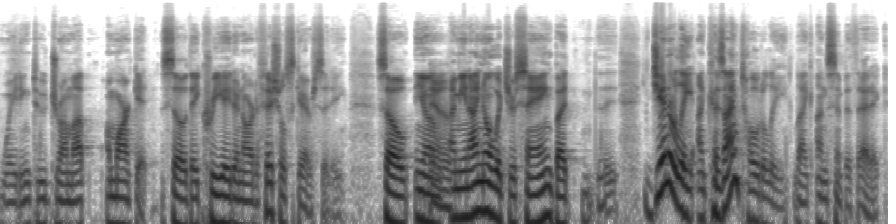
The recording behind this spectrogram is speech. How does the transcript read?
waiting to drum up a market, so they create an artificial scarcity. So you know, Yeah. I mean, I know what you're saying, but generally, because I'm totally like unsympathetic.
